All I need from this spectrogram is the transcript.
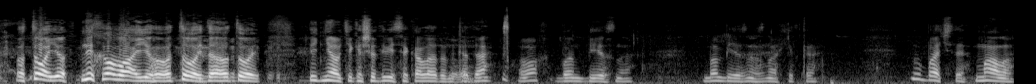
Отой, не ховай його, отой, да, отой. Підняв тільки що дивіться, яка ладанка, да? Ох, бомбезна. Бомбезна знахідка. Ну, бачите, мало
